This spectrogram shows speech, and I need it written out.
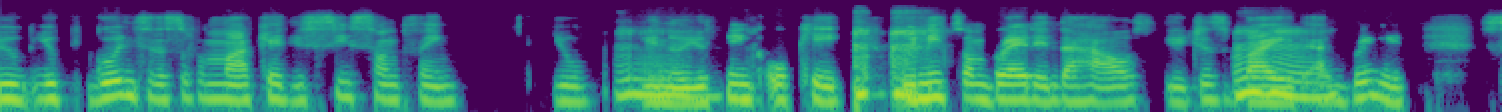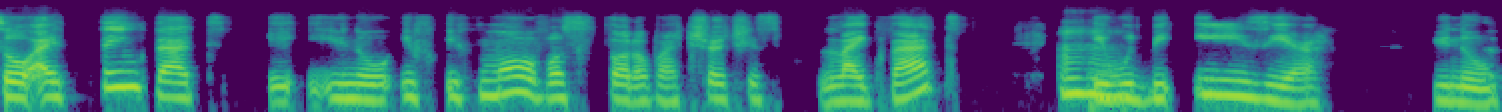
you you go into the supermarket, you see something, you you know, you Mhm. think, okay, we need some bread in the house, you just buy it Mhm. and bring it. So I think that you know, if if more of us thought of our churches like that, it Mhm. would be easier, you know.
